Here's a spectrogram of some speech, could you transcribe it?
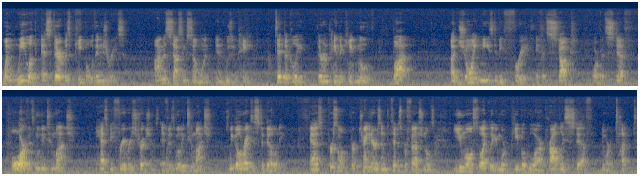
When we look as therapists people with injuries, I'm assessing someone in, who's in pain. Typically, they're in pain, they can't move. But a joint needs to be free. If it's stuck, or if it's stiff, or if it's moving too much, it has to be free restrictions. If it's moving too much, we go right to stability. As personal trainers and fitness professionals, you most likely work people who are probably stiff and are tight.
